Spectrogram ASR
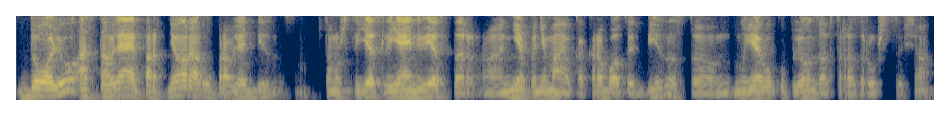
долю, оставляя партнера управлять бизнесом. Потому что если я инвестор, э, не понимаю, как работает бизнес, то ну, я его куплю, он завтра разрушится и все.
